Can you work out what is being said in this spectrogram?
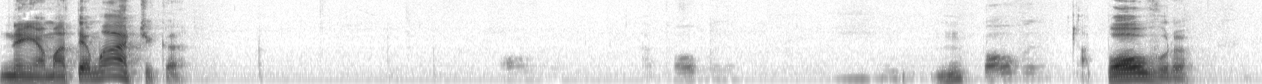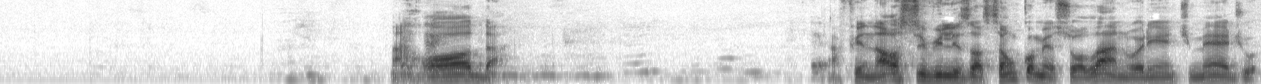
Nem a matemática. Hum? Pólvora. A pólvora. A roda. Afinal, a civilização começou lá no Oriente Médio,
